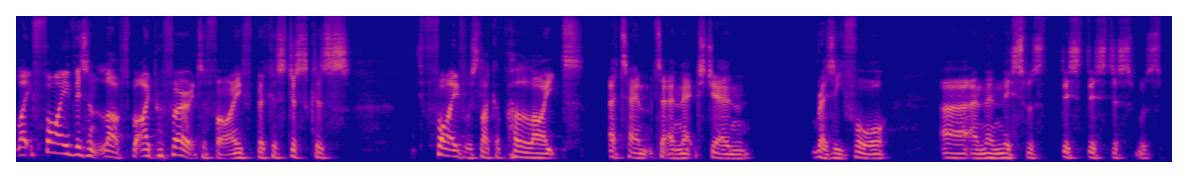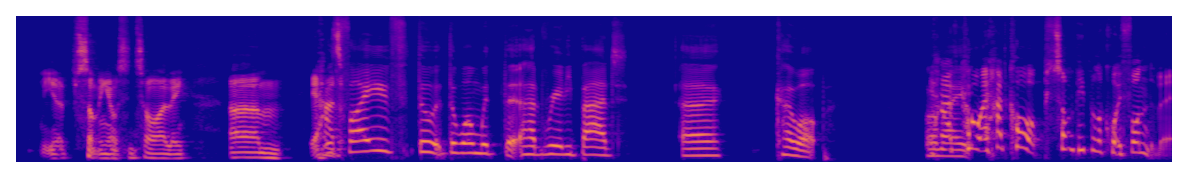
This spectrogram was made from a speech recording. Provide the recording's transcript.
like five isn't loved, but I prefer it to five because just because five was like a polite attempt at a next gen Resi four, uh, and then this was this this just was you know something else entirely. Um, it had Was five the the one with that had really bad uh co-op? Or it had, I- co- it had co-op. Some people are quite fond of it.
